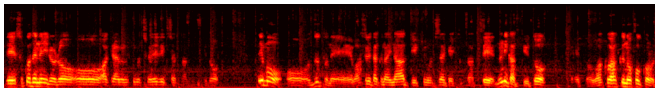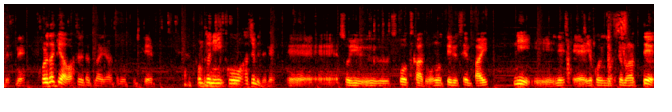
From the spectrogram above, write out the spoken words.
で、そこでね、いろいろ諦めの気持ちが出てきちゃったんですけど、でも、ずっとね、忘れたくないなっていう気持ちだけ一つあって、何かっていうと、えっと、ワクワクの心ですね。これだけは忘れたくないなと思っていて、本当にこう、初めてね、えー、そういうスポーツカードを乗っている先輩に、ね、えー、横に乗せてもらって、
